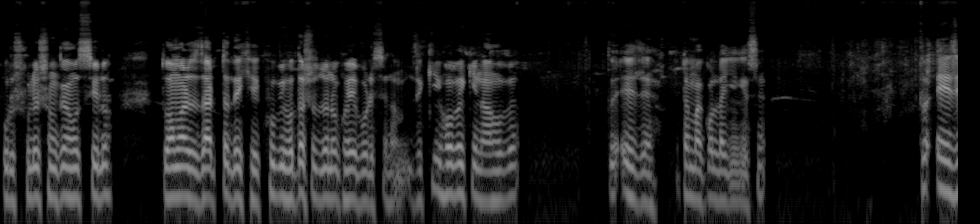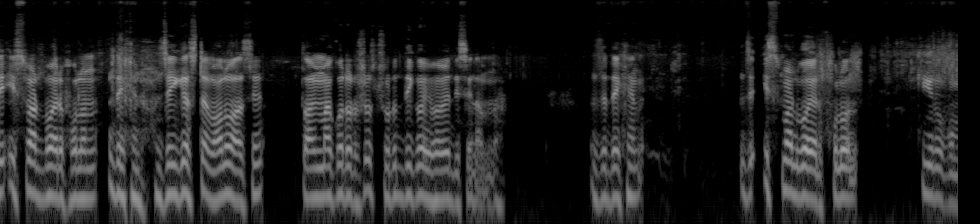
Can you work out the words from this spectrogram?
পুরুষ ফুলের সংখ্যা হচ্ছিল। তো আমার জাতটা দেখে খুবই হতাশাজনক হয়ে পড়েছিলাম যে কি হবে কি না হবে। তো এই যে এটা মাকড় লাগিয়ে গেছে। তো এই যে স্মার্ট বয়ের ফলন দেখেন, যেই গাছটা ভালো আছে, তো আমি মাকড়ের ওষুধ শুরুর দিকে ওইভাবে দিছিলাম না। যে দেখেন, যে স্মার্ট বয়ের ফলন কীরকম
